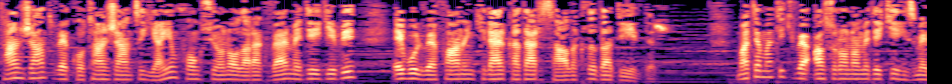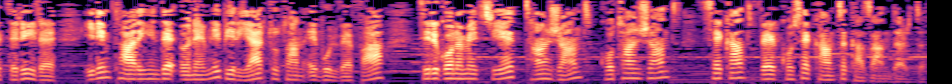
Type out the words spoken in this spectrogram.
tanjant ve kotanjantı yayın fonksiyonu olarak vermediği gibi Ebul Vefa'nınkiler kadar sağlıklı da değildir. Matematik ve astronomideki hizmetleriyle ilim tarihinde önemli bir yer tutan Ebul Vefa, trigonometriye tanjant, kotanjant, sekant ve kosekantı kazandırdı.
